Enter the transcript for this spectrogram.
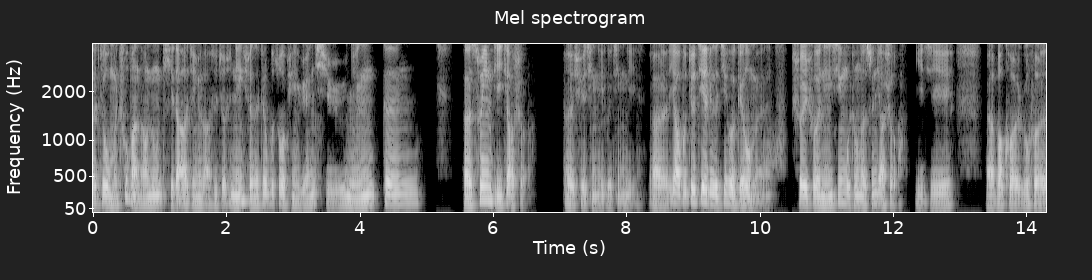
呃，就我们出访当中提到，金宇老师，就是您选的这部作品缘起于您跟呃孙英迪教授呃学琴的一个经历。呃，要不就借这个机会给我们说一说您心目中的孙教授吧，以及呃包括如何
